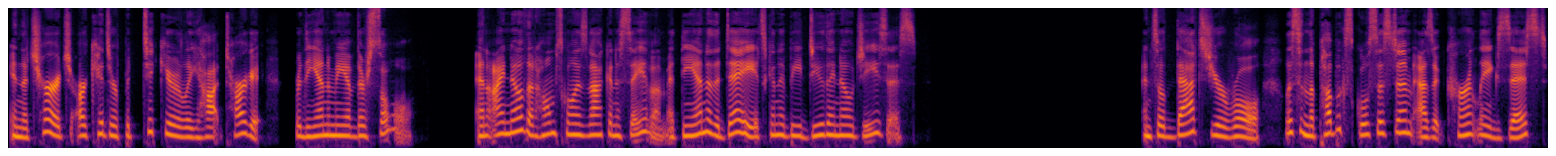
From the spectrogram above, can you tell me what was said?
in the church, our kids are particularly hot target for the enemy of their soul. And I know that homeschooling is not going to save them. At the end of the day, it's going to be do they know Jesus? And so that's your role. Listen, the public school system as it currently exists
